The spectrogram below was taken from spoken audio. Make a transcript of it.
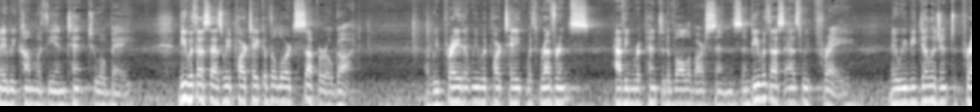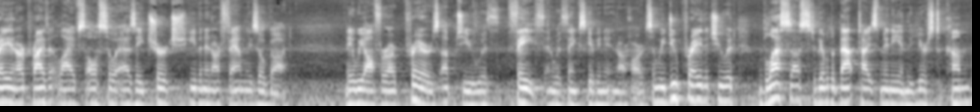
May we come with the intent to obey. Be with us as we partake of the Lord's Supper, O God. Uh, we pray that we would partake with reverence, having repented of all of our sins. And be with us as we pray. May we be diligent to pray in our private lives, also as a church, even in our families, O God. May we offer our prayers up to you with faith and with thanksgiving in our hearts. And we do pray that you would bless us to be able to baptize many in the years to come,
